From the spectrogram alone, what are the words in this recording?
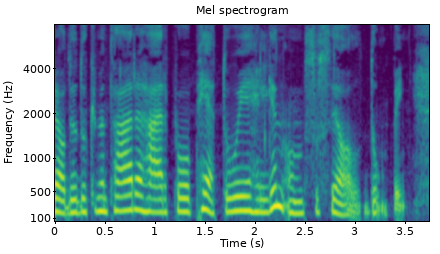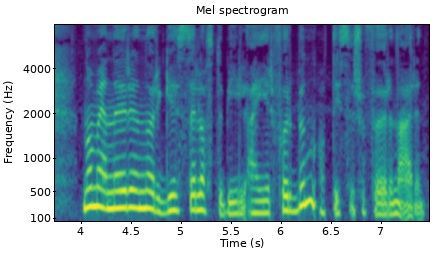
radiodokumentar her på P2 i helgen om sosial dumping. Nå mener Norges Lastebileierforbund at disse sjåførene er en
